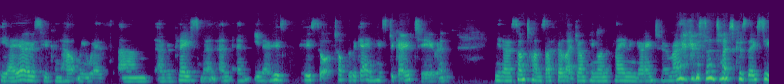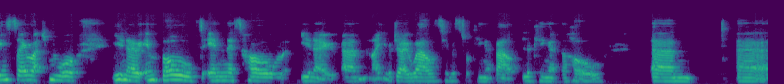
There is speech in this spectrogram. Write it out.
PAOs, who can help me with um, a replacement, and and you know who's who's sort of top of the game, who's to go to, and you know sometimes I feel like jumping on the plane and going to America sometimes because they seem so much more you know, involved in this whole, you know, um, like your Joe Wells, who was talking about looking at the whole um, uh,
